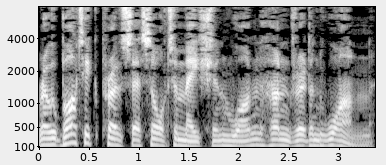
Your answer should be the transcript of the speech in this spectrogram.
Robotic Process Automation 101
